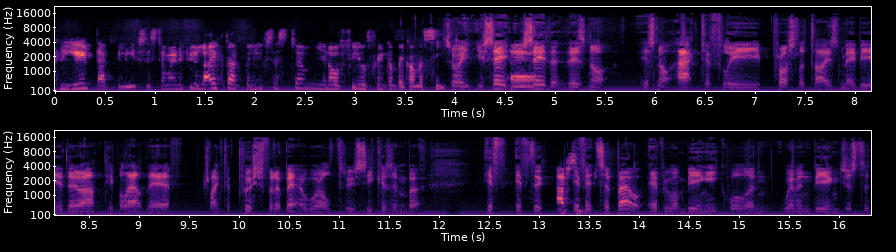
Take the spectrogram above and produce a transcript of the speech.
create that belief system, and if you like that belief system, you know, feel free to become a Sikh. So you say you say uh, that there's not it's not actively proselytized. Maybe there aren't people out there trying to push for a better world through Sikhism. But if if the Absolutely. if it's about everyone being equal and women being just a,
